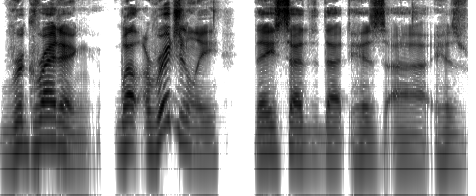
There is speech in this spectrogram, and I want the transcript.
regretting. Well, originally they said that his uh his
